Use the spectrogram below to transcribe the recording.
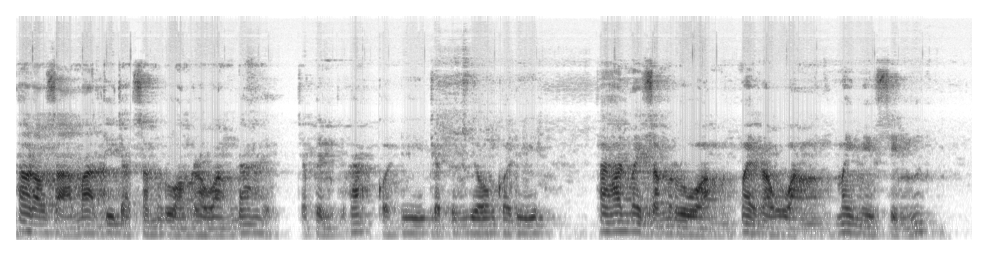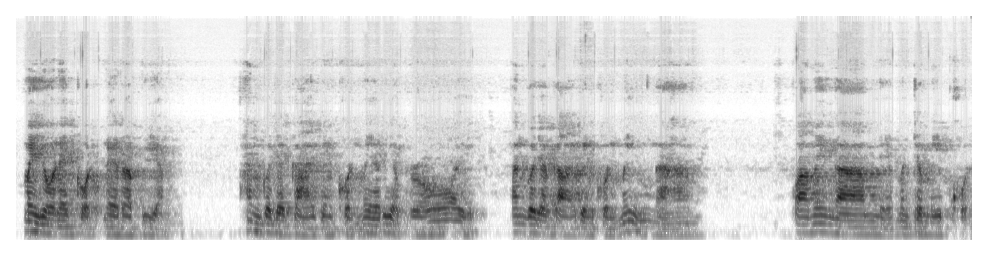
ถ้าเราสามารถที่จะสำรวมระวังได้ จะเป็นพระก็ดี จะเป็นโยมก็ดี ถ้าท่านไม่สำรวม ไม่ระวัง ไม่มีศีลไม่อยู่ในกฎในระเบียบ ท่านก็จะกลายเป็นคนไม่เรียบร้อย ท่านก็จะกลายเป็นคนไม่งาม ความไม่งามเนี่ยมันจะมีผล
